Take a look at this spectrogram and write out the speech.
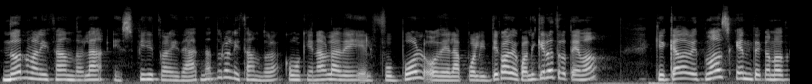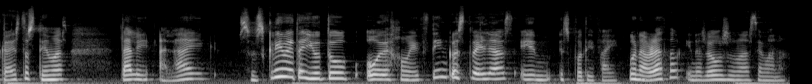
normalizando la espiritualidad, naturalizándola, como quien habla del fútbol o de la política o de cualquier otro tema, que cada vez más gente conozca estos temas. Dale a like, suscríbete a YouTube o déjame 5 estrellas en Spotify. Un abrazo y nos vemos en una semana.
